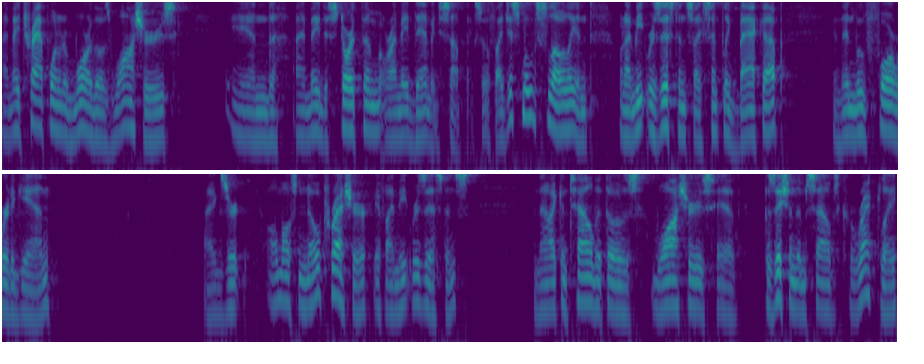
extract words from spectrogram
I may trap one or more of those washers and I may distort them or I may damage something. So if I just move slowly and when I meet resistance, I simply back up and then move forward again. I exert almost no pressure if I meet resistance. And now I can tell that those washers have positioned themselves correctly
